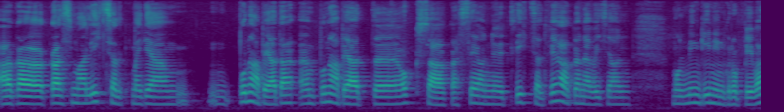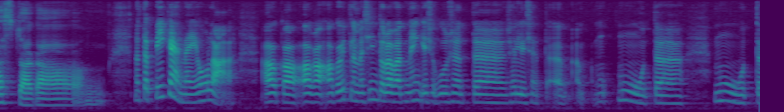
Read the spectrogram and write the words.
aga kas ma lihtsalt, ma ei tea, punapead, punapead oksa, kas see on nüüd lihtsalt vihakõne või see on mul mingi inimgrupi vastu, aga. no ta pigem ei ole, aga, aga, aga ütleme, siin tulevad mingisugused äh, sellised äh, muud, äh, muud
